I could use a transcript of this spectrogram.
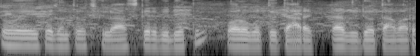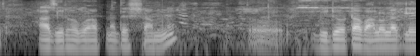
তো এই পর্যন্ত ছিল আজকের ভিডিওতে পরবর্তীতে আরেকটা ভিডিওতে আবার হাজির হব আপনাদের সামনে। তো ভিডিওটা ভালো লাগলে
